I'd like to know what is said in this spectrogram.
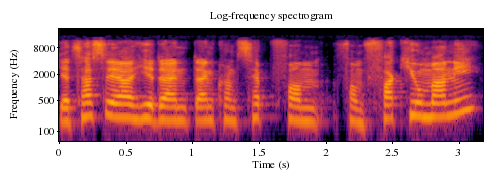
jetzt hast du ja hier dein, dein Konzept vom, vom Fuck You Money.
